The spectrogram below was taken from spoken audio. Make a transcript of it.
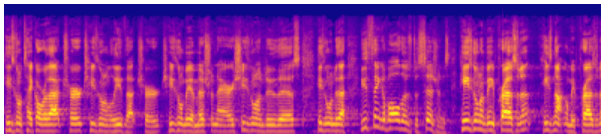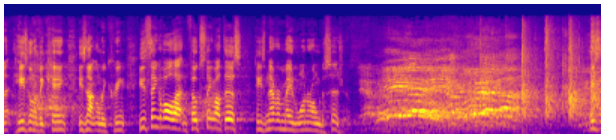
He's going to take over that church. He's going to leave that church. He's going to be a missionary. She's going to do this. He's going to do that. You think of all those decisions. He's going to be president. He's not going to be president. He's going to be king. He's not going to be king. You think of all that, and folks, think about this. He's never made one wrong decision. He's,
